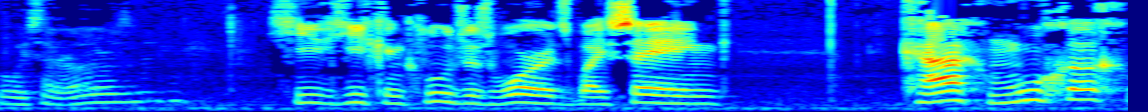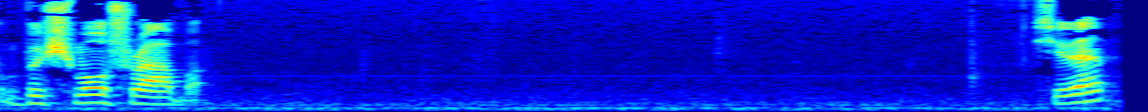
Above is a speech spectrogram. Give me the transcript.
What we said earlier was midrash? He, he concludes his words by saying, Kach muchach b'shmos rabba. See that?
